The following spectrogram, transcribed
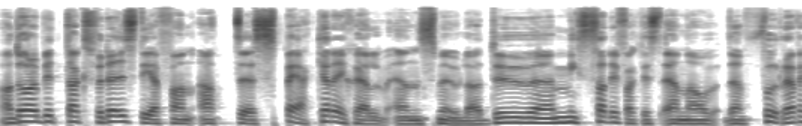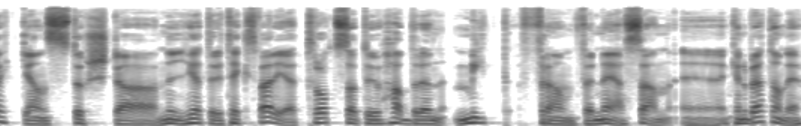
Ja, då har det blivit dags för dig, Stefan, att eh, späka dig själv en smula. Du eh, missade faktiskt en av den förra veckans största nyheter i Tech-Sverige, trots att du hade den mitt framför näsan. Eh, kan du berätta om det?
